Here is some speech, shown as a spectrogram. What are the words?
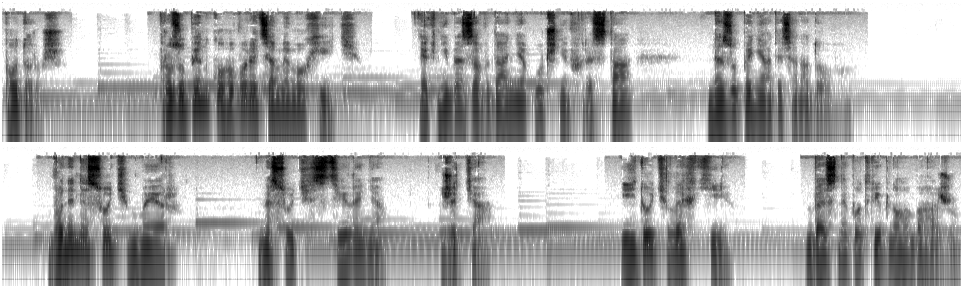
подорож. Про зупинку говориться мимохідь, як ніби завдання учнів Христа не зупинятися надовго. Вони несуть мир, несуть зцілення, життя і йдуть легкі, без непотрібного багажу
